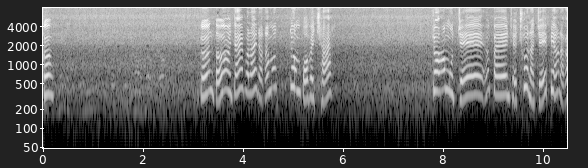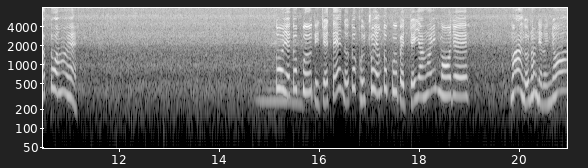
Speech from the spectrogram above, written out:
cơ cơ tưởng trái bà lấy được cái mốt trong bỏ về chả cho ông một chế ở bên chế chua là chế biếng là cái tuang này tôi vậy tôi bự thì chế té nữa, tôi khử chua ăn, tôi bự về chế ăn nó ít mò chứ mà ăn nó nhiều là nhó.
